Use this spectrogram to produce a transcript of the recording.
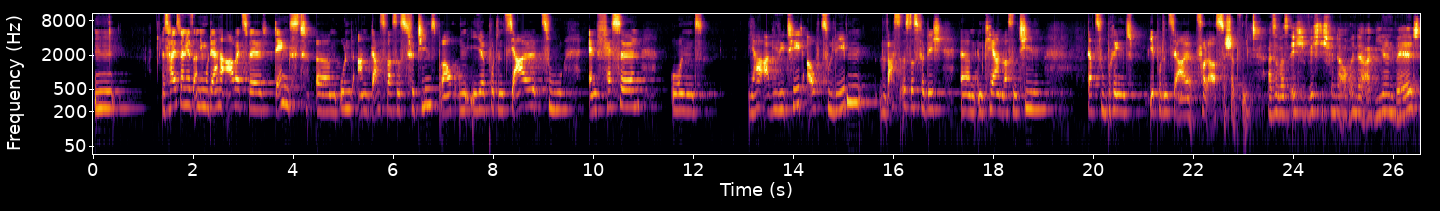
Mm. Das heißt, wenn du jetzt an die moderne Arbeitswelt denkst ähm, und an das, was es für Teams braucht, um ihr Potenzial zu entfesseln und ja, Agilität auch zu leben. Was ist es für dich ähm, im Kern, was ein Team dazu bringt, ihr Potenzial voll auszuschöpfen? Also was ich wichtig finde, auch in der agilen Welt,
